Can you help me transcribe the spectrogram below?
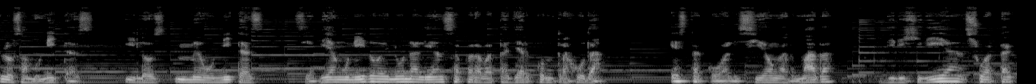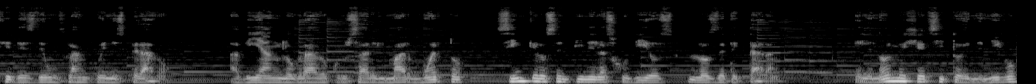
los amonitas y los meunitas se habían unido en una alianza para batallar contra Judá. Esta coalición armada dirigiría su ataque desde un flanco inesperado. Habían logrado cruzar el mar muerto sin que los centinelas judíos los detectaran. El enorme ejército enemigo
